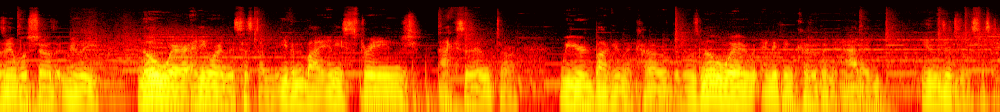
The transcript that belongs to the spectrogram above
was able to show that really nowhere, anywhere in the system, even by any strange accident or weird bug in the code, that there was no way anything could have been added in the digital system.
